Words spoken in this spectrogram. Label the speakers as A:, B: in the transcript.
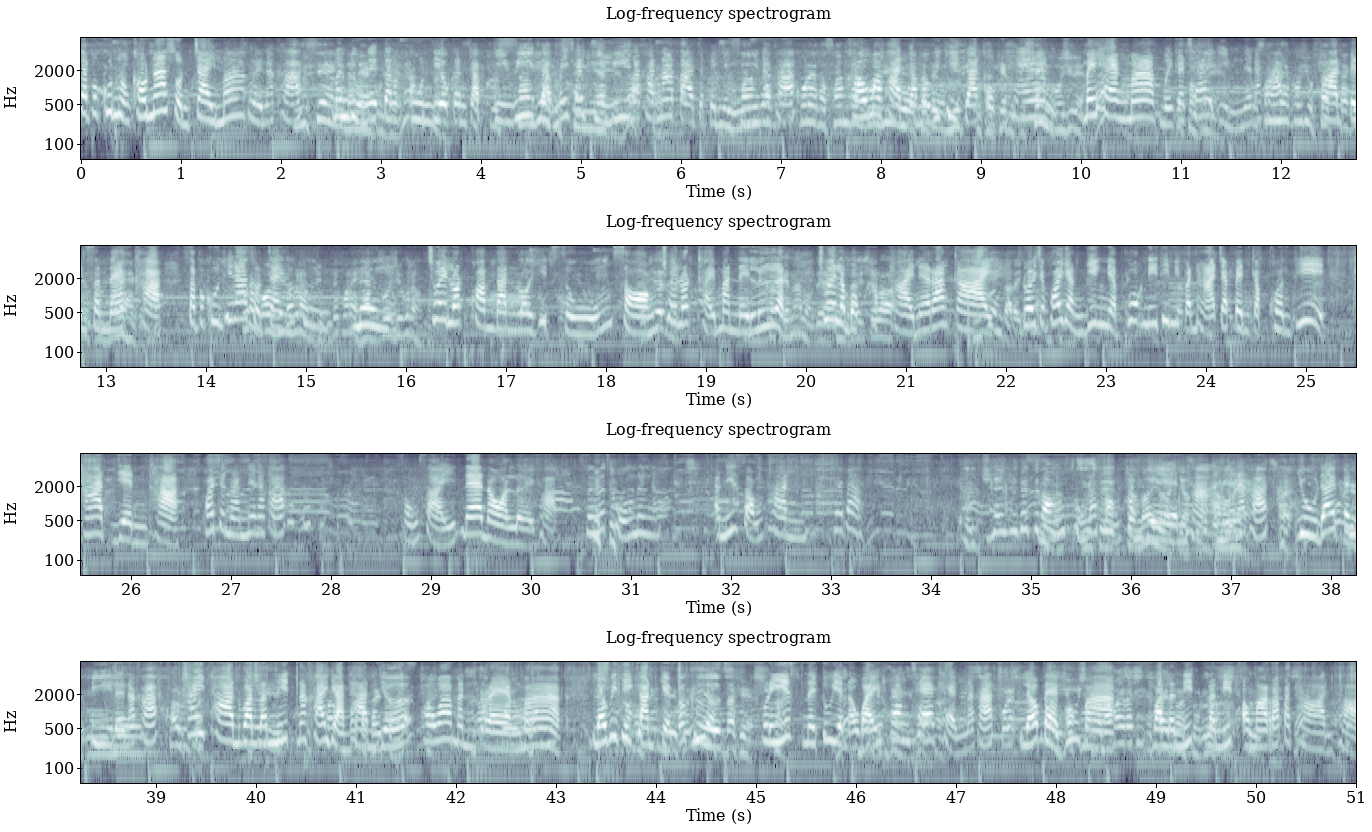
A: สรรพคุณของเขาน่าสนใจมากเลยนะคะ มันอยู่ในตระกูลเดียวกันกับกีวีแต่ไม่ใช่กีวีนะคะ หน้าตาจะเป็นอย่างนี้นะคะ เขามาผ่านกรรมวิธีการอบแห้ง ไม่แห้งมากเหมือนกับแช่อิ่มเนี่ยนะคะทานเป็นสแน็คค่ะ สรรพคุณที่น่าสนใจก็คือ 1. ช่วยลดความดันโลหิตสูง 2. ช่วยลดไขมันในเลือด ช่วยระบบขับถ่ายในร่างกาย โดยเฉพาะอย่างยิ่งเนี่ยพวกนี้ที่มีปัญหาจะเป็นกับคนที่ธาตุเย็นค่ะ เพราะฉะนั้นเนี่ยนะคะ สงสัยแน่นอนเลยค่ะ ซื้อถุงหนึ่งอันนี้2,000ใช่ป่ะสองถุงละ2,000เยนค่ะ อันนี้นะคะ อยู่ได้เป็นปีเลยนะคะ ให้ทานวันละนิดนะคะ อย่าทานเยอะ เพราะว่ามันแรงมาก แล้ววิธีการเก็บก็คือฟรีซในตู้เย็นเอาไว้ห้องแช่แข็งนะคะ แล้วแบ่งออกมาวันละนิดละนิดเอามารับประทานค่ะ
